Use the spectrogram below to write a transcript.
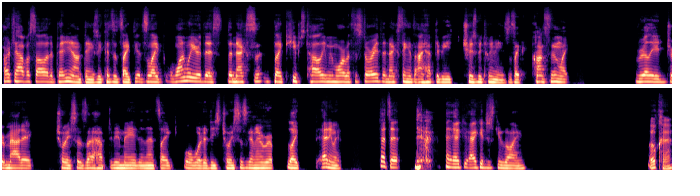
hard to have a solid opinion on things because it's like it's like one way or this, the next like keeps telling me more about the story. The next thing is I have to be choose between these. It's like constant like really dramatic choices that have to be made, and it's like, well, what are these choices gonna rip? Like anyway, that's it. I, I could just keep going, Okay.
